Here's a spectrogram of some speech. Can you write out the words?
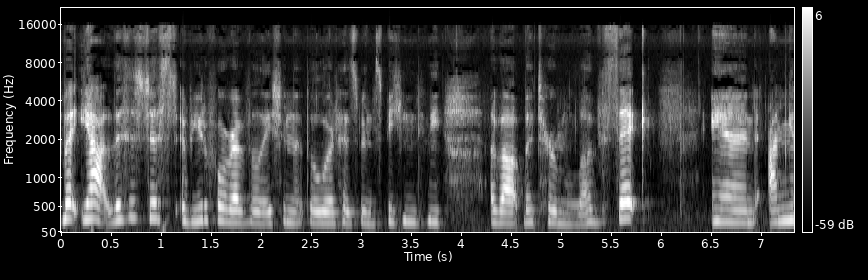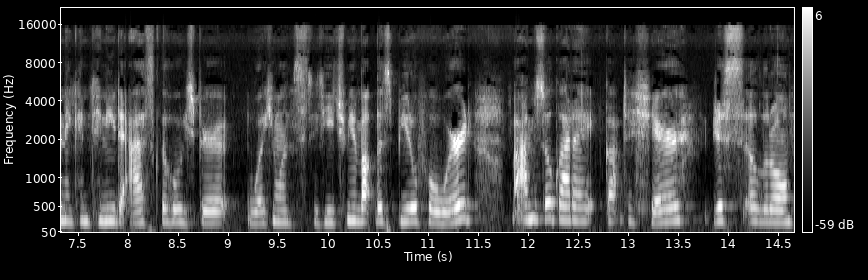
But yeah, this is just a beautiful revelation that the Lord has been speaking to me about the term lovesick. And I'm going to continue to ask the Holy Spirit what He wants to teach me about this beautiful word. But I'm so glad I got to share just a little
